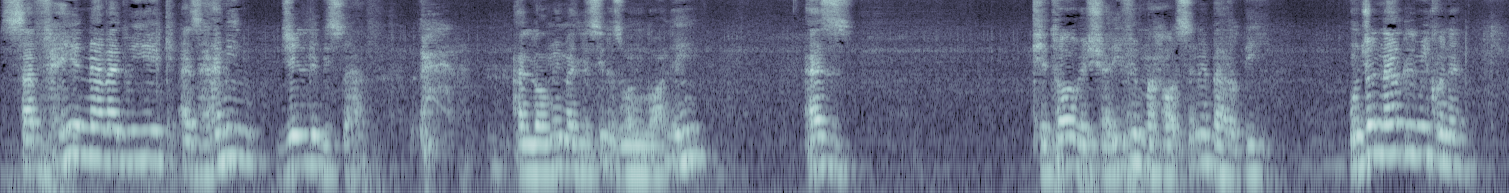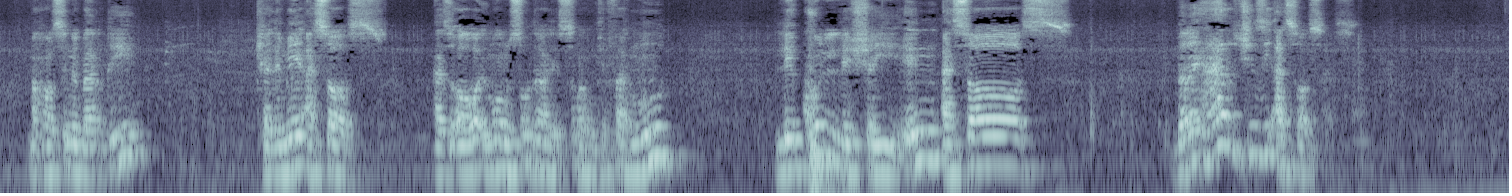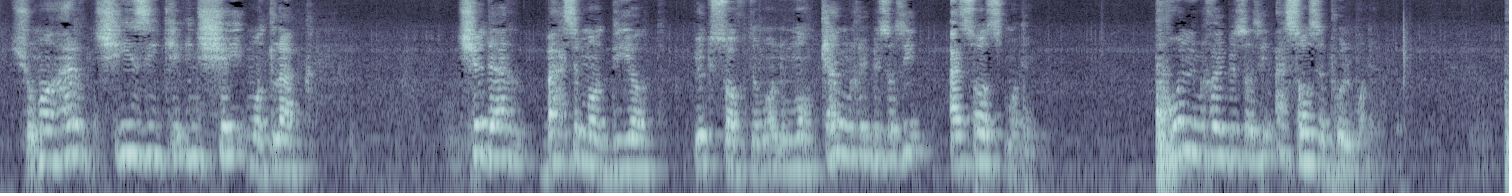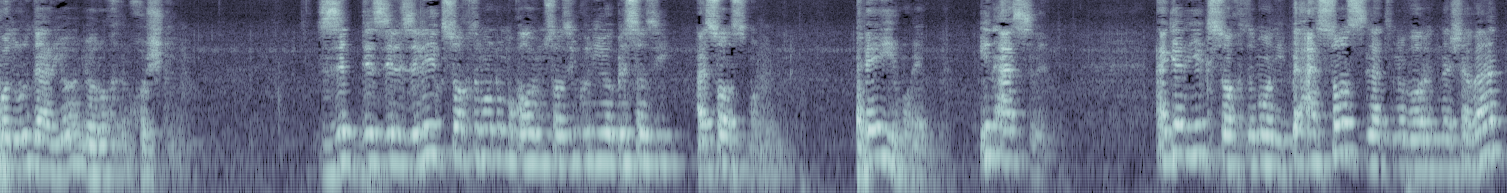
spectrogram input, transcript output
صفحه 91 از همین جلد 27 علامه مجلسی رضوان الله علیه از کتاب شریف محاسن برقی. اونجا نقل می‌کنه. محاسن برقی کلمه اساس از آقا امام صادق علیه السلام که فرمود لکل شیء اساس. برای هر چیزی اساس هست شما هر چیزی که این شیء مطلق چه در بحث مادیات یک ساختمان محکم می‌خوای بسازی اساس مهم. پل می‌خوای بسازی اساس پل مهم. پل رو دریا یا رو خشکی. ضد زلزله یک ساختمان رو مقاوم سازی کنی یا بسازی اساس مهم. پی مهم. این اصله. اگر یک ساختمانی به اساس لطمه وارد نشود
